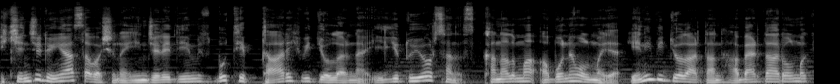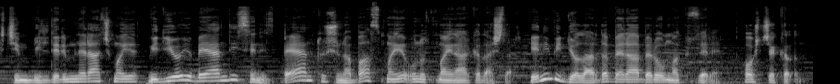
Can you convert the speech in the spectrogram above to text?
İkinci Dünya Savaşı'nı incelediğimiz bu tip tarih videolarına ilgi duyuyorsanız kanalıma abone olmayı, yeni videolardan haberdar olmak için bildirimleri açmayı, videoyu beğendiyseniz beğen tuşuna basmayı unutmayın arkadaşlar. Yeni videolarda beraber olmak üzere. Hoşçakalın.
